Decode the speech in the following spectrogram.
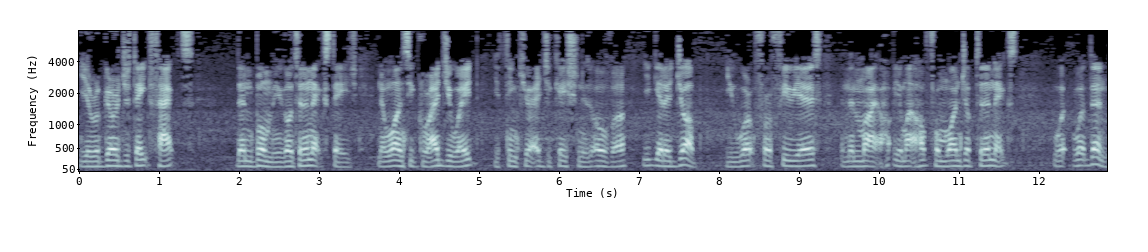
you regurgitate facts, Then boom, you go to the next stage. And then once you graduate, you think your education is over, you get a job. You work for a few years, and then might you might hop from one job to the next. What what then?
